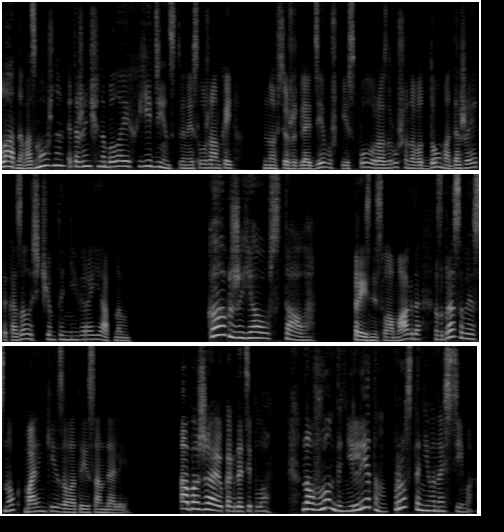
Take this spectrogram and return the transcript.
Ладно, возможно, эта женщина была их единственной служанкой, но все же для девушки из полуразрушенного дома даже это казалось чем-то невероятным. «Как же я устала!» — произнесла Магда, сбрасывая с ног маленькие золотые сандалии. «Обожаю, когда тепло. Но в Лондоне летом просто невыносимо.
